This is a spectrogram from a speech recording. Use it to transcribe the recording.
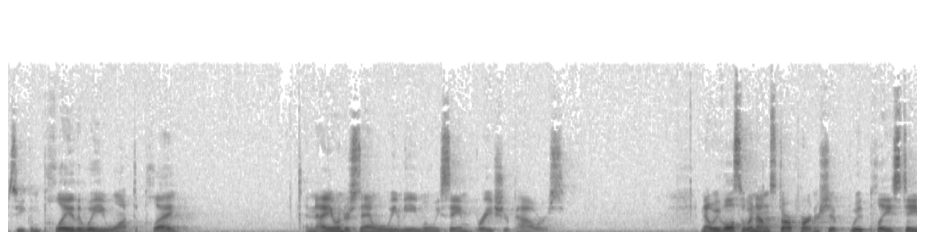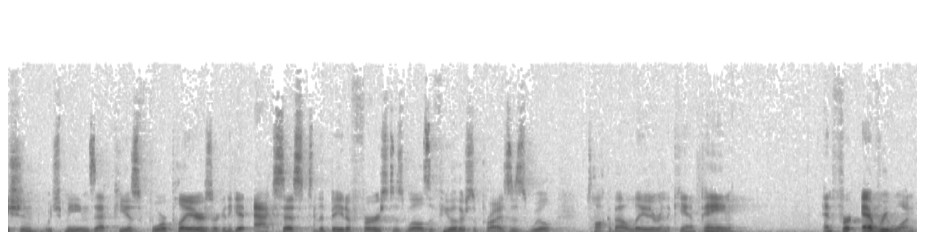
so you can play the way you want to play. And now you understand what we mean when we say embrace your powers. Now, we've also announced our partnership with PlayStation, which means that PS4 players are going to get access to the beta first, as well as a few other surprises we'll talk about later in the campaign. And for everyone,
